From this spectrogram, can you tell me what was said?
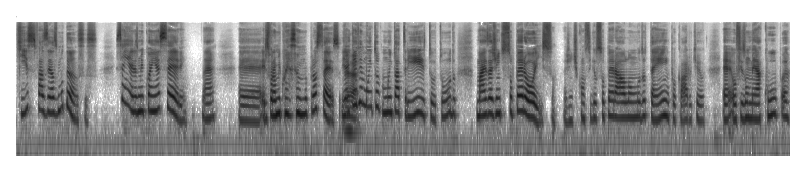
quis fazer as mudanças, sem eles me conhecerem, né? É, eles foram me conhecendo no processo. E aí teve muito, muito atrito, tudo, mas a gente superou isso. A gente conseguiu superar ao longo do tempo. Claro que eu, é, eu fiz um meia-culpa,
